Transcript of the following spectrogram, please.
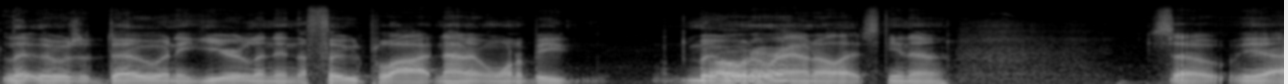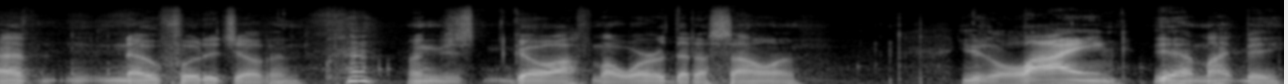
there was a doe and a yearling in the food plot, and I didn't want to be moving Oh, yeah. around all that, you know. So yeah, I have no footage of him. I can just go off my word that I saw him. You're lying. Yeah, it might be.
